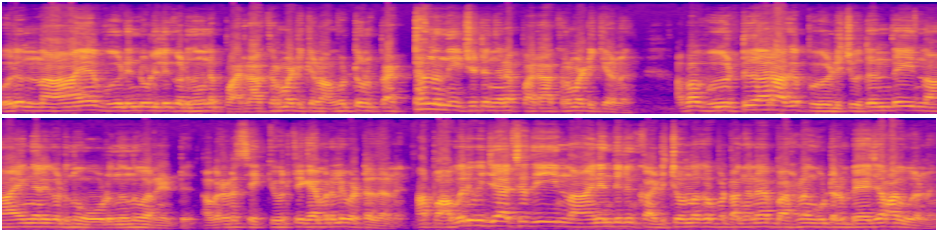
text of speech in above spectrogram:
ഒരു നായ വീടിന്റെ ഉള്ളിൽ കിടന്ന് ഇങ്ങനെ പരാക്രമം അടിക്കണം. അങ്ങോട്ട് പെട്ടെന്ന് നീച്ചിട്ട് ഇങ്ങനെ പരാക്രമം അടിക്കുകയാണ് അപ്പൊ വീട്ടുകാരാകെ പേടിച്ചു. ഇതെന്താ ഈ നായ ഇങ്ങനെ കിടന്ന് ഓടുന്നു എന്ന് പറഞ്ഞിട്ട്. അവരുടെ സെക്യൂരിറ്റി ക്യാമറയിൽ പെട്ടതാണ്. അപ്പൊ അവർ വിചാരിച്ചത് ഈ നായനെന്തെങ്കിലും കടിച്ചോന്നൊക്കെ പെട്ട് അങ്ങനെ ബഹളം കൂട്ടണം ബേജാവുകയാണ്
